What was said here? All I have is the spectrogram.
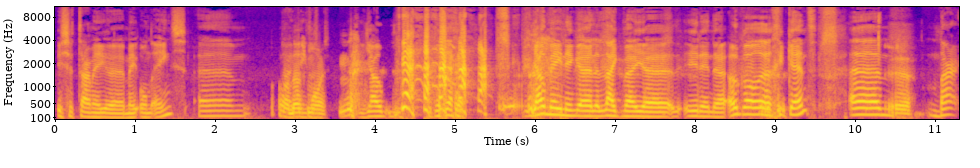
is het daarmee mee oneens. Um, oh, nou, dat is mooi. Jouw, ik wil zeggen, jouw mening lijkt mij hierin ook wel gekend. Um. Maar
